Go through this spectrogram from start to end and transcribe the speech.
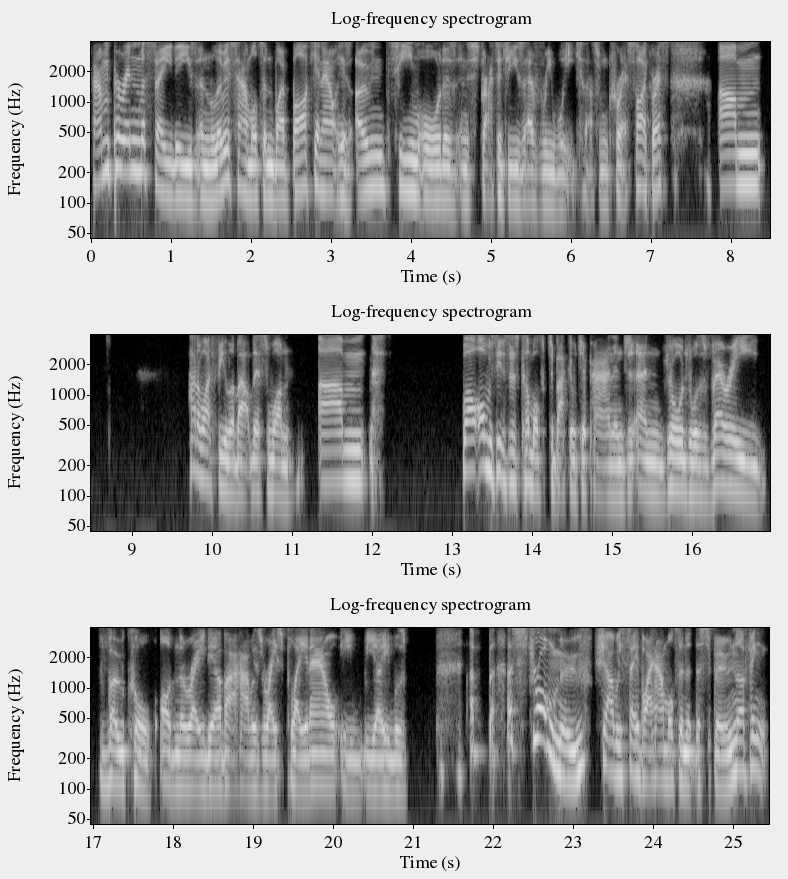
hampering Mercedes and Lewis Hamilton by barking out his own team orders and strategies every week. That's from Chris. Hi, Chris. Um, how do I feel about this one? Um, well, obviously this has come off the back of Japan, and and George was very vocal on the radio about how his race played out. He you know, he was a, a, strong move, shall we say, by Hamilton at the spoon. I think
